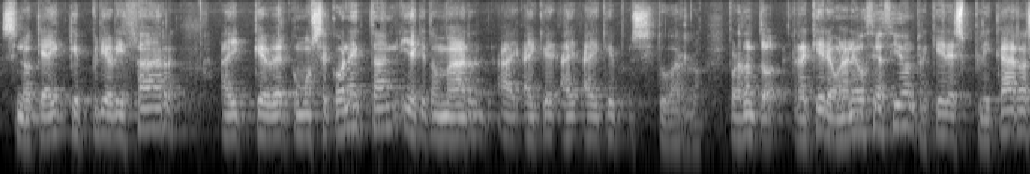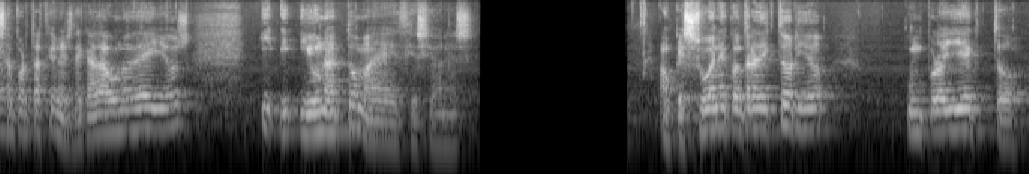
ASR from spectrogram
sino que hay que priorizar, hay que ver cómo se conectan y hay que, tomar, hay, que, hay, que situarlo. Por lo tanto, requiere una negociación, requiere explicar las aportaciones de cada uno de ellos y, y una toma de decisiones. Aunque suene contradictorio, un proyecto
